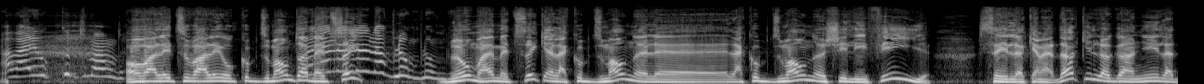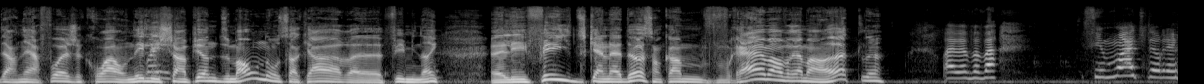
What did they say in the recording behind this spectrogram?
On va aller aux Coupes du Monde. On va aller, tu vas aller aux Coupes du Monde, toi? ben, tu sais. Non, non, Bloom, Bloom. Bloom, ouais, mais tu sais que la Coupe du Monde, le- la Coupe du Monde chez les filles, c'est le Canada qui l'a gagné la dernière fois, je crois. On est les championnes du monde au soccer euh, féminin. Euh, les filles du Canada sont comme vraiment, vraiment hot, là. Ouais, mais papa, c'est moi qui devrais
